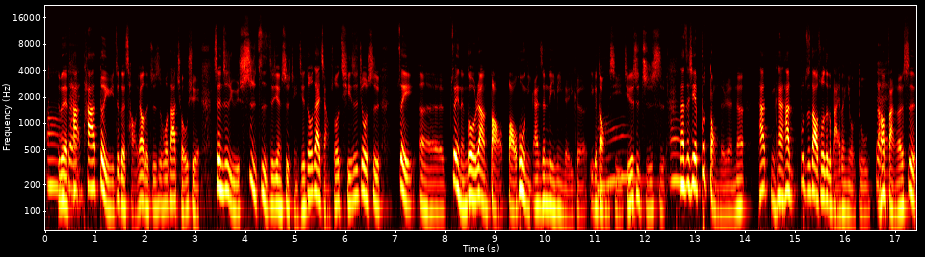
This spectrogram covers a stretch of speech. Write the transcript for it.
对不对？他他对于这个草药的知识，或他求学，甚至于识字这件事情，其实都在讲说，其实就是。最呃最能够让保保护你安身立命的一个一个东西，哦、其实是知识。嗯、那这些不懂的人呢，他你看他不知道说这个白粉有毒，然后反而是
